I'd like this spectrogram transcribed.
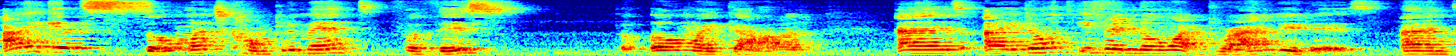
I get so much compliment for this. Oh my god. And I don't even know what brand it is. And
